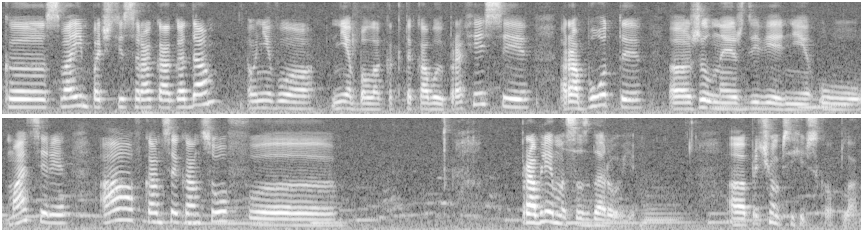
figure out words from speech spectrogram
к своим почти 40 годам у него не было как таковой профессии, работы, э, жил на иждивении у матери, а в конце концов э, проблемы со здоровьем, э, причем психического плана.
